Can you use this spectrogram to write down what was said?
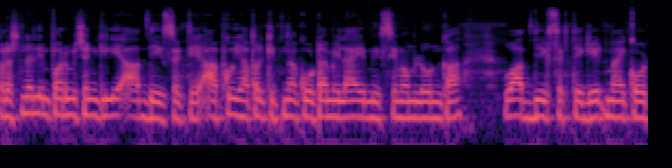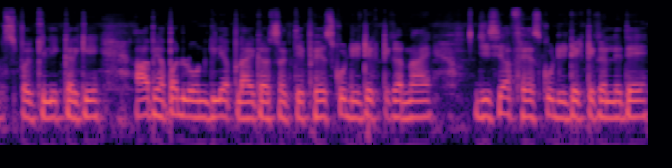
पर्सनल इंफॉर्मेशन के लिए आप देख सकते हैं। आपको यहाँ पर कितना कोटा मिला है मैक्सिमम लोन का, वो आप देख सकते हैं। गेट माई कोड्स पर क्लिक करके आप यहाँ पर लोन के लिए अप्लाई कर सकते हैं। फेस को डिटेक्ट करना है, जिसे आप फेस को डिटेक्ट कर लेते हैं।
